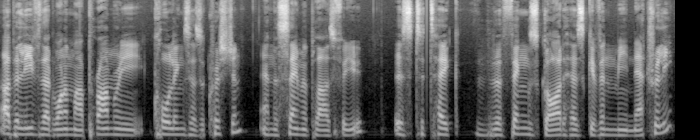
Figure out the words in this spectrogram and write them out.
I believe that one of my primary callings as a Christian, and the same applies for you, is to take the things God has given me naturally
